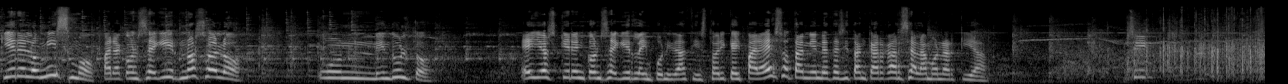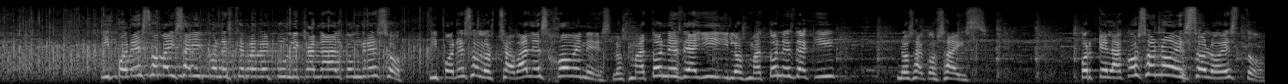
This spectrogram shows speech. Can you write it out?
quiere lo mismo para conseguir no solo un indulto, ellos quieren conseguir la impunidad histórica y para eso también necesitan cargarse a la monarquía. Sí. Y por eso vais a ir con Esquerra Republicana al Congreso. Y por eso los chavales jóvenes, los matones de allí y los matones de aquí, nos acosáis. Porque el acoso no es solo esto.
